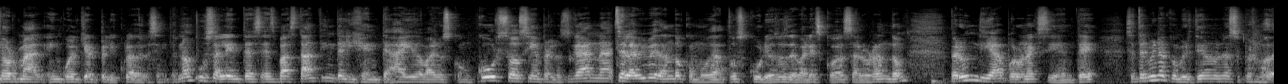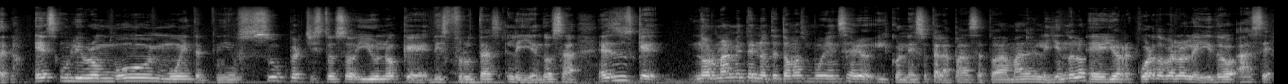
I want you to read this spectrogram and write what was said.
normal en cualquier película adolescente, ¿no? Usa lentes, es bastante inteligente, ha ido a varios concursos, siempre los gana, se la vive dando como datos curiosos de varias cosas a lo random, pero un día por un accidente se termina convirtiendo en una supermodelo. Es un libro muy muy entretenido, súper chistoso y uno que disfrutas leyendo, o sea, es de que normalmente no te tomas muy en serio y con eso te la pasas a toda madre leyéndolo. Eh, yo recuerdo haberlo leído hace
